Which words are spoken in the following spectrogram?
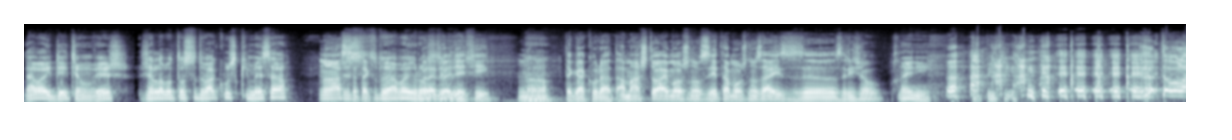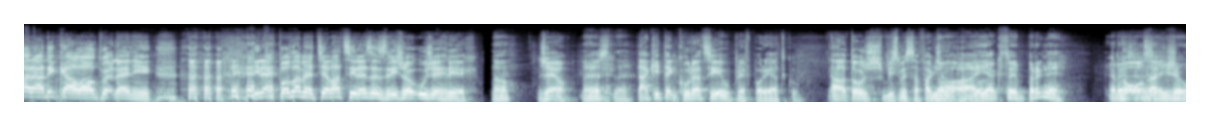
dávajú deťom, vieš, že lebo to sú dva kúsky mesa, No jasne, tak to dávajú pre dve deti. No. Mhm, tak akurát. A máš to aj možnosť, je tam možnosť aj s, s rýžou? Není. To bola radikálna odpoveď, není. Inak podľa mňa telací rezen s rýžou už je hriech. No, Že jo? no jasné. Taký ten kurací je úplne v poriadku. Ale to už by sme sa fakt No a jak to je prne? Rezen No, s ozaj. rýžou.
